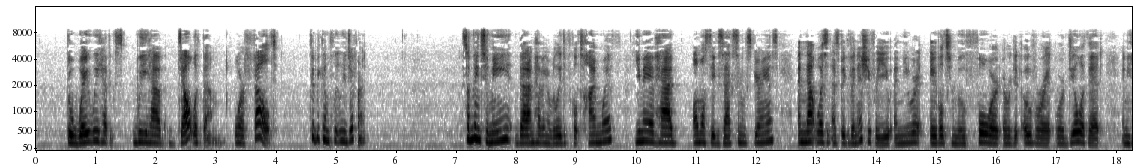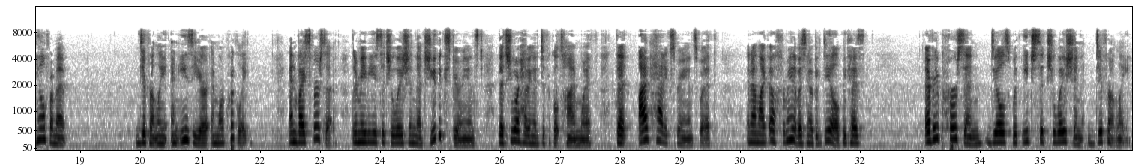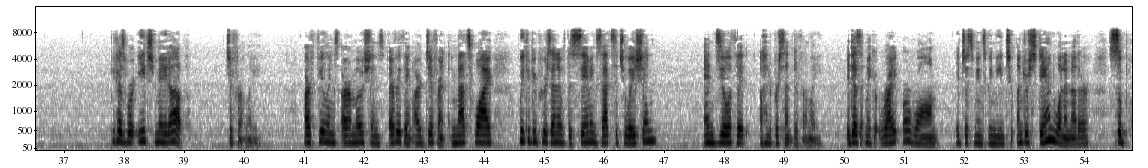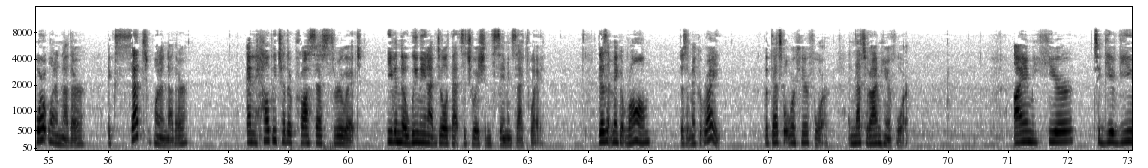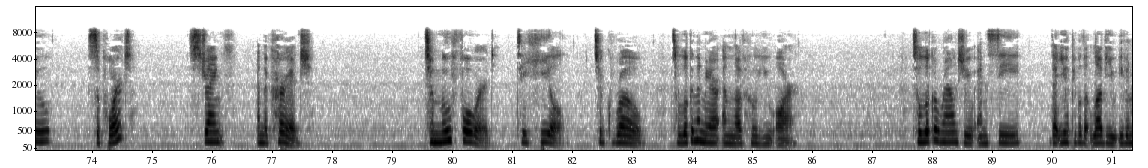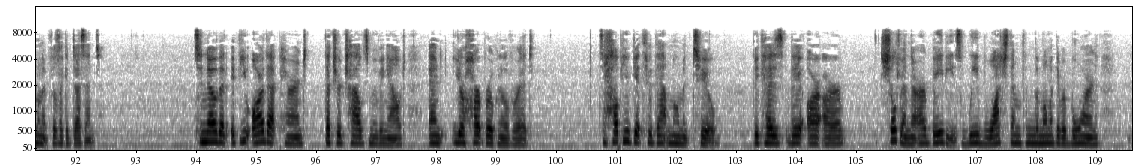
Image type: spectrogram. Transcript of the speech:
the way we have ex- we have dealt with them or felt could be completely different. Something to me that I'm having a really difficult time with, you may have had almost the exact same experience and that wasn't as big of an issue for you and you were able to move forward or get over it or deal with it and heal from it differently and easier and more quickly. And vice versa. There may be a situation that you've experienced that you are having a difficult time with that I've had experience with. And I'm like, oh, for me, it was no big deal because every person deals with each situation differently because we're each made up differently. Our feelings, our emotions, everything are different. And that's why we could be presented with the same exact situation and deal with it 100% differently. It doesn't make it right or wrong. It just means we need to understand one another, support one another, accept one another, and help each other process through it, even though we may not deal with that situation the same exact way. Doesn't make it wrong, doesn't make it right. But that's what we're here for, and that's what I'm here for. I am here to give you support, strength, and the courage to move forward, to heal, to grow, to look in the mirror and love who you are. To look around you and see that you have people that love you even when it feels like it doesn't. To know that if you are that parent that your child's moving out and you're heartbroken over it, to help you get through that moment too, because they are our children, they're our babies. We've watched them from the moment they were born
